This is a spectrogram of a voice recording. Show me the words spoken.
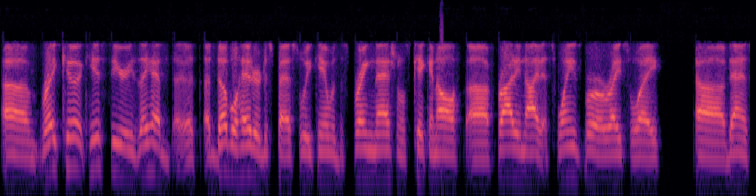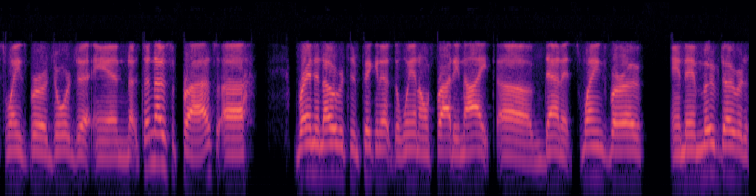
um, Ray Cook, his series, they had a, a doubleheader this past weekend with the Spring Nationals kicking off uh, Friday night at Swainsboro Raceway uh, down in Swainsboro, Georgia. And to no surprise, uh, Brandon Overton picking up the win on Friday night um, down at Swainsboro, and then moved over to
